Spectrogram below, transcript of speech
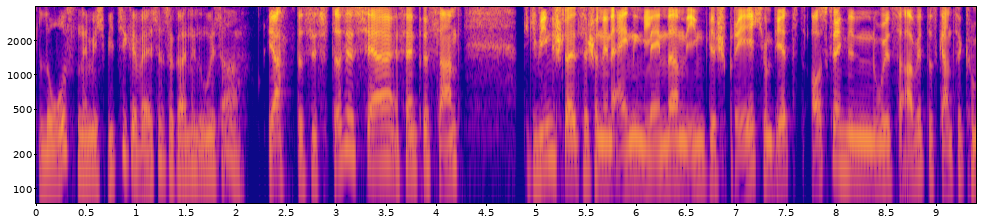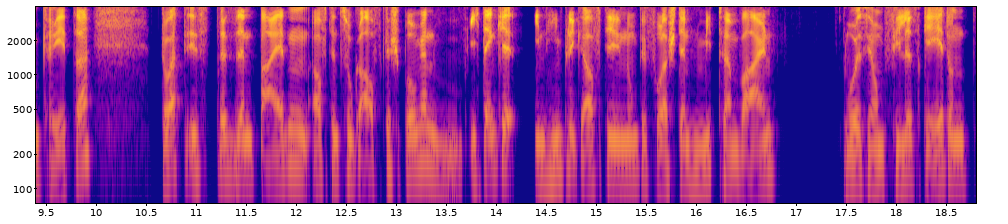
los, nämlich witzigerweise sogar in den USA. Ja, das ist, das ist sehr, sehr interessant. Die Gewinnsteuer ist ja schon in einigen Ländern im Gespräch und jetzt ausgerechnet in den USA wird das Ganze konkreter. Dort ist Präsident Biden auf den Zug aufgesprungen. Ich denke, im Hinblick auf die nun bevorstehenden Midterm-Wahlen, wo es ja um vieles geht und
